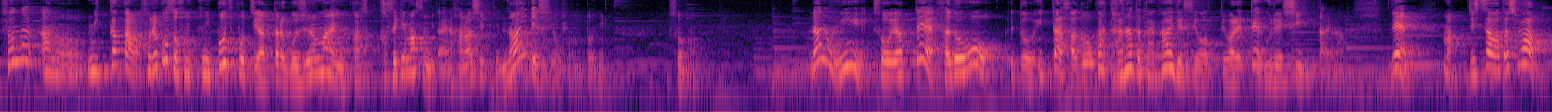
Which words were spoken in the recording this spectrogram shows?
そんなあの3日間それこそ本当にポチポチやったら50万円稼げますみたいな話ってないですよ本当に。そのなのにそうやって波動を、えっと、言ったら波動が「あなた高いですよ」って言われて嬉しいみたいな。でまあ実際私は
